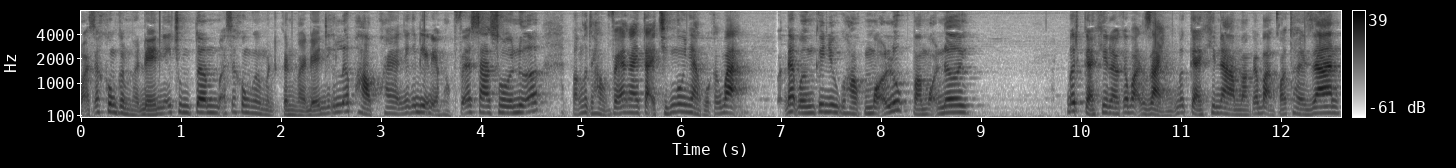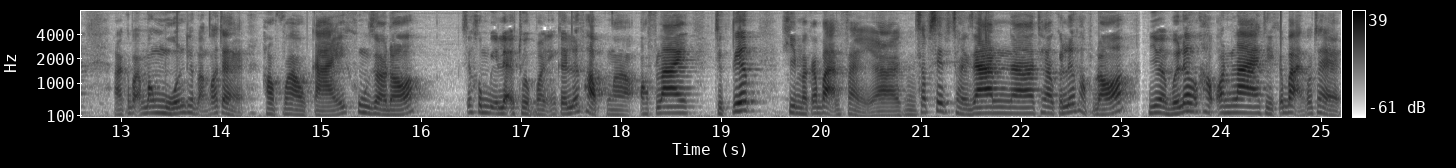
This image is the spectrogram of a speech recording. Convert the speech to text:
Bạn sẽ không cần phải đến những trung tâm, bạn sẽ không cần cần phải đến những lớp học hay là những cái địa điểm học vẽ xa xôi nữa. Bạn có thể học vẽ ngay tại chính ngôi nhà của các bạn, đáp ứng cái nhu cầu học mọi lúc và mọi nơi. Bất kể khi nào các bạn rảnh, bất kể khi nào mà các bạn có thời gian, à, các bạn mong muốn thì bạn có thể học vào cái khung giờ đó sẽ không bị lệ thuộc vào những cái lớp học à, offline trực tiếp khi mà các bạn phải uh, sắp xếp thời gian uh, theo cái lớp học đó nhưng mà với lớp học online thì các bạn có thể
